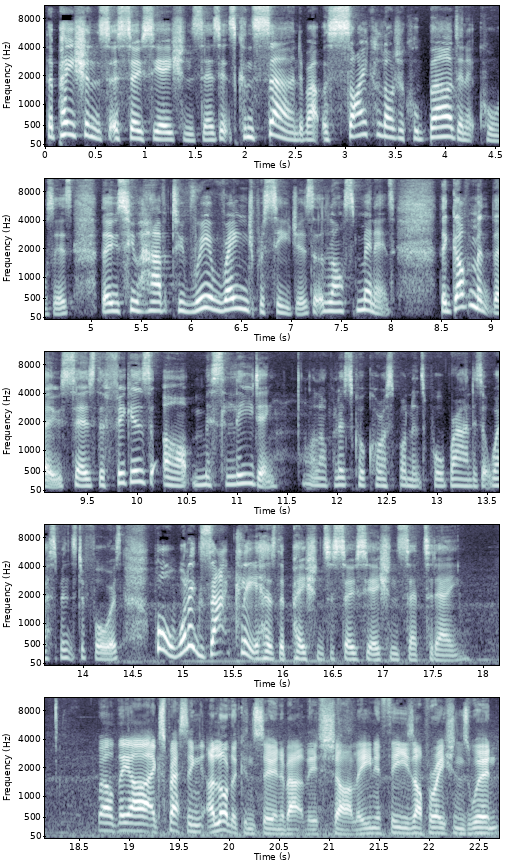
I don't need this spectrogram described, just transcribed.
The Patients Association says it's concerned about the psychological burden it causes those who have to rearrange procedures at the last minute. The government, though, says the figures are misleading. Well, our political correspondent Paul Brand is at Westminster for us. Paul, what exactly has the Patients Association said today? Well, they are expressing a lot of concern about this, Charlene. If these operations weren't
